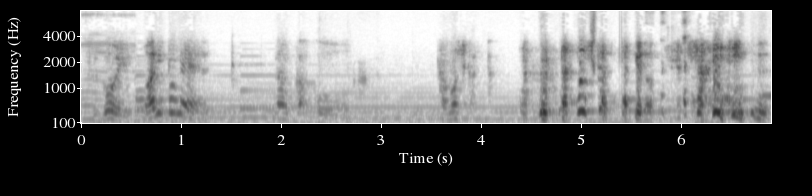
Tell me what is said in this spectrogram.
うん。すごい、割とね、なんかこう、楽しかった。楽しかったけど、シャイニングって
